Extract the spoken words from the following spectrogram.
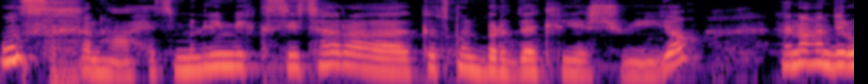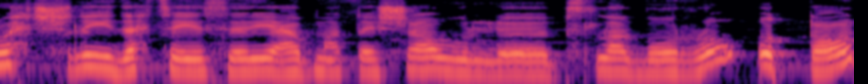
ونسخنها. حيت ملي ميكسيتها راه كتكون بردات ليا شوية. هنا غندير واحد الشليضه حتى هي سريعة بمطيشة والبصلة البورو والطون.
